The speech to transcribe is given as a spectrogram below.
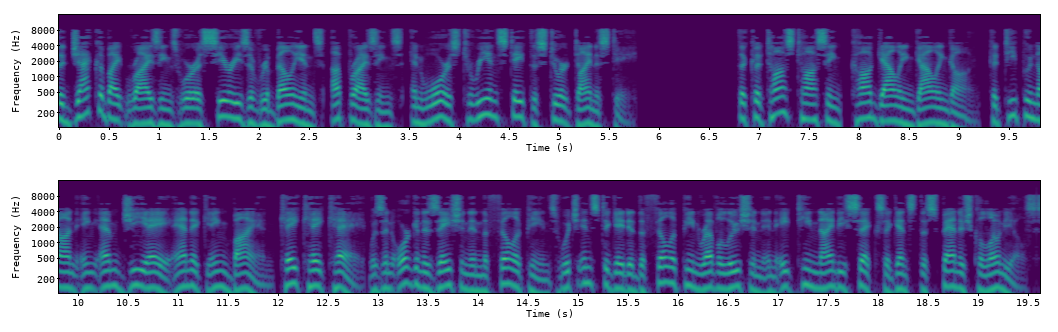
The Jacobite risings were a series of rebellions, uprisings, and wars to reinstate the Stuart dynasty. The Katas Tosing, Ka Galing Galingong, Katipunan ng Mga Anak ng Bayan KKK was an organization in the Philippines which instigated the Philippine Revolution in 1896 against the Spanish colonials.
